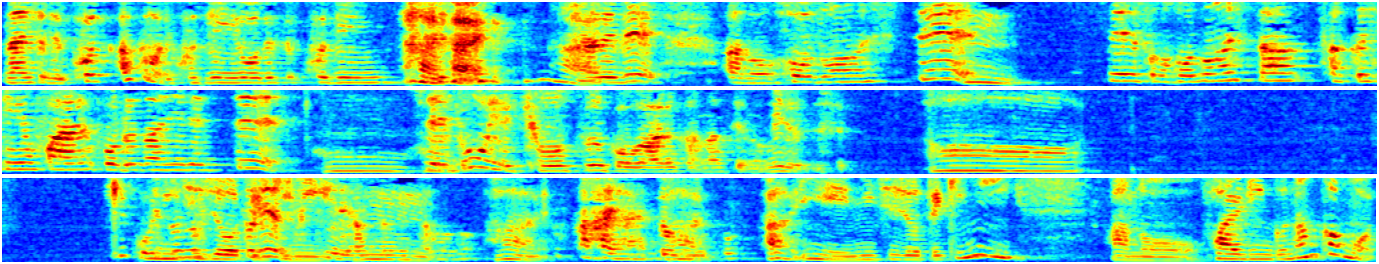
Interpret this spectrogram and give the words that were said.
内緒で、こあくまで個人用ですよ。個人。はいはいはい。あれで、あの、保存して、うん。で、その保存した作品をファイル、フォルダに入れて、はい。どういう共通項があるかなっていうのを見るんですよ。あー。結構日常的に、はい。あ、はいはい、どうぞ。はい。あいい日常的にあのファイリングなんかも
